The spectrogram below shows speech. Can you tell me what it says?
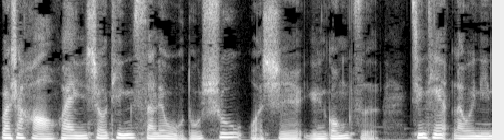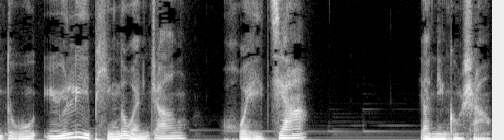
晚上好，欢迎收听三六五读书，我是云公子。今天来为您读于丽萍的文章《回家》，要您共赏。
